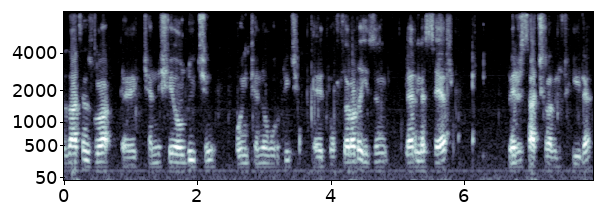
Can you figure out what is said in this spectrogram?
Zaten Zula e, kendi şey olduğu için oyun kendi vurduğu için e, dostlara da izin vermezse eğer verirse açılabilir hile.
